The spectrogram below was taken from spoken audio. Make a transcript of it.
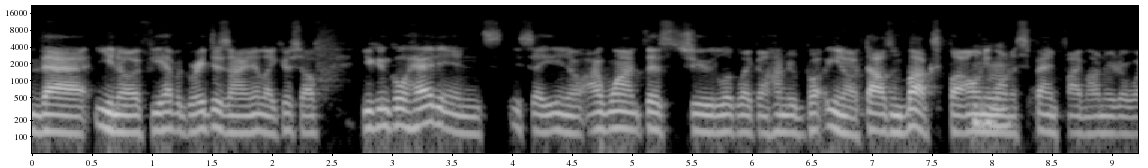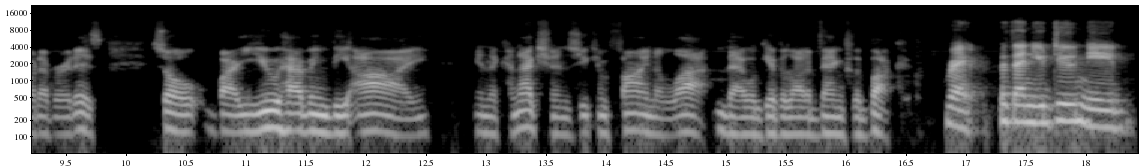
that you know if you have a great designer like yourself you can go ahead and say you know i want this to look like a hundred bu- you know a thousand bucks but i only Mhm. want to spend 500 or whatever it is so by you having the eye in the connections you can find a lot that will give a lot of bang for the buck Right. But then you do need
